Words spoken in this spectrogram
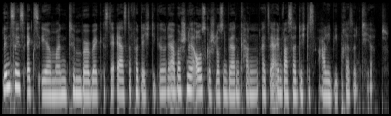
Lindsays Ex-Ehemann Tim Burbeck ist der erste Verdächtige, der aber schnell ausgeschlossen werden kann, als er ein wasserdichtes Alibi präsentiert.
